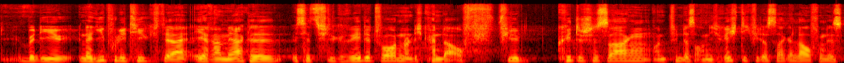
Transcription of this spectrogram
über die Energiepolitik der Ära Merkel ist jetzt viel geredet worden und ich kann da auch viel Kritisches sagen und finde das auch nicht richtig, wie das da gelaufen ist.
